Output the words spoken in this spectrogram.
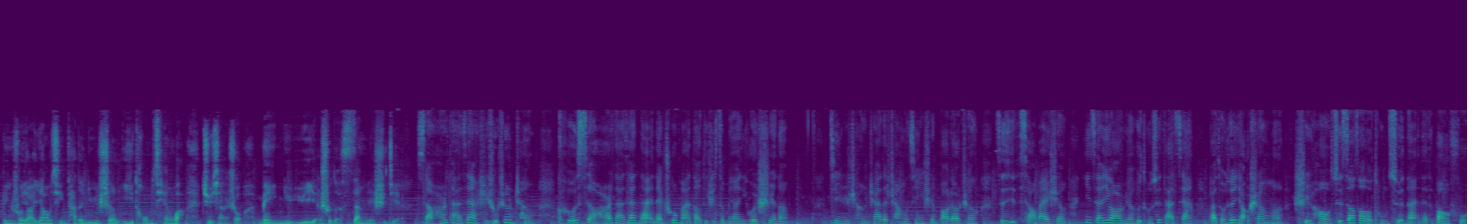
并说要邀请他的女神一同前往，去享受。美女与野兽的三人世界，小孩打架实属正常，可小孩打架奶奶出马到底是怎么样一回事呢？近日，长沙的常先生爆料称，自己的小外甥因在幼儿园和同学打架，把同学咬伤了，事后却遭到了同学奶奶的报复，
